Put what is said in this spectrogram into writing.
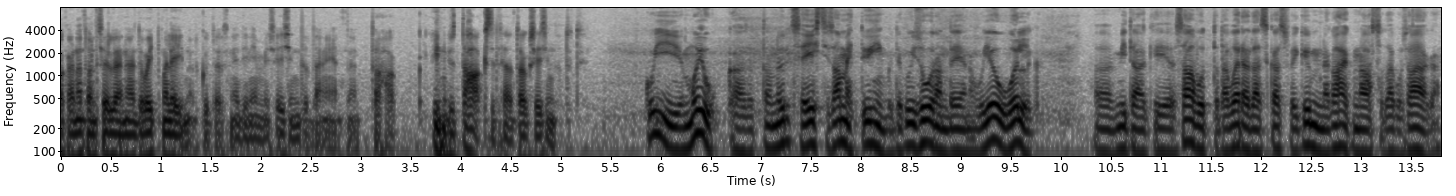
aga nad on selle nii-öelda võtme leidnud, kuidas neid inimesi esindada, nii et nad taha, inimesed tahaks, et nad oleks esindatud kui mõjukad on üldse Eestis ametiühingud ja kui suur on teie nagu jõuõlg äh, midagi saavutada võrreldes kasvõi kümne, kahekümne aasta taguse ajaga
